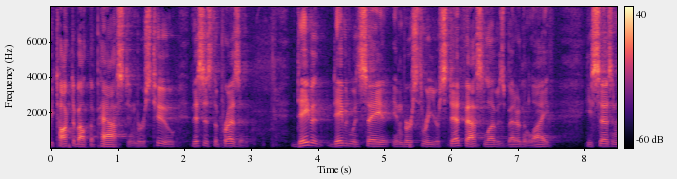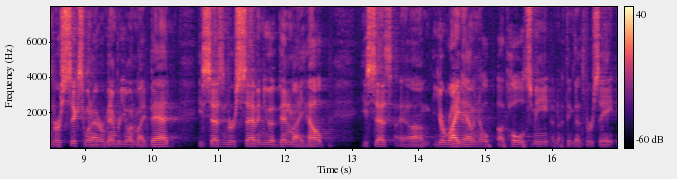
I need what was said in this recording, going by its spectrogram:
We talked about the past in verse 2. This is the present. David, David would say in verse 3, Your steadfast love is better than life. He says in verse 6, When I remember you on my bed, he says in verse 7, You have been my help. He says, um, Your right hand upholds me. And I think that's verse 8.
